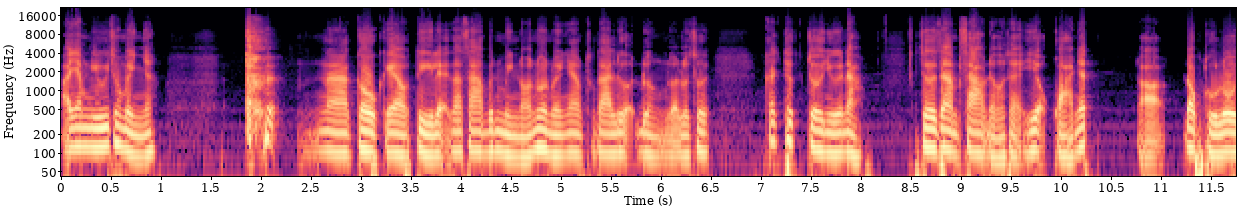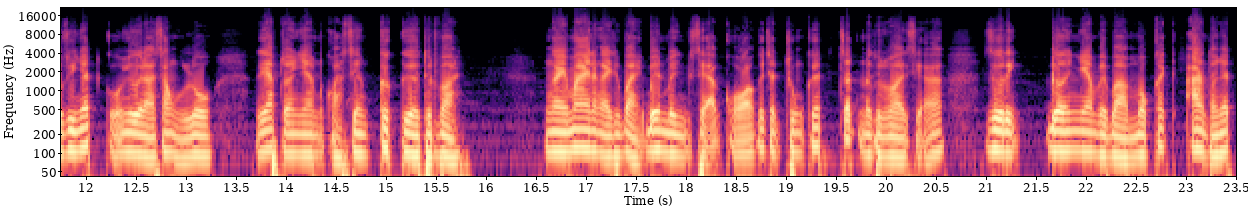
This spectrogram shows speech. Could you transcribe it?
Anh em lưu ý cho mình nhé là cầu kèo tỷ lệ ra sao bên mình nói luôn với anh em, chúng ta lựa đường, lựa lối chơi. Cách thức chơi như thế nào? Chơi ra làm sao để có thể hiệu quả nhất? Đó, độc thủ lô duy nhất cũng như là xong thủ lô ghép cho anh em quả xiên cực kỳ tuyệt vời. Ngày mai là ngày thứ bảy bên mình sẽ có cái trận chung kết rất là tuyệt vời sẽ dự định đưa anh em về bờ một cách an toàn nhất.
